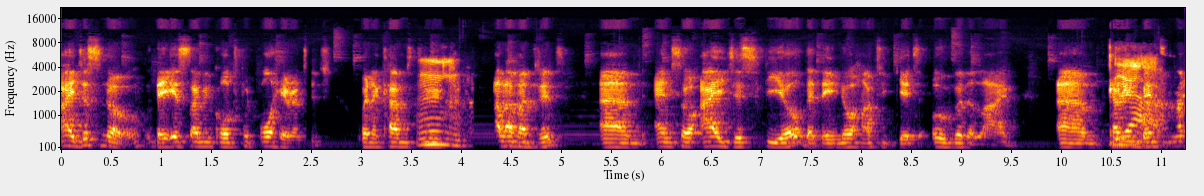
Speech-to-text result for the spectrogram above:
I just know there is something called football heritage when it comes to mm. Ala Madrid. Um, and so I just feel that they know how to get over the line. Um, Karim yeah. Benzema,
